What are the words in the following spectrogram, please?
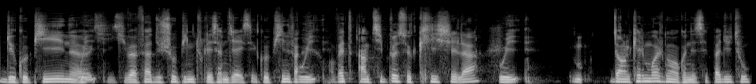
de copines, euh, qui, qui, va faire du shopping tous les samedis avec ses copines. Enfin, oui. En fait, un petit peu ce cliché-là, oui. dans lequel moi je me reconnaissais pas du tout.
